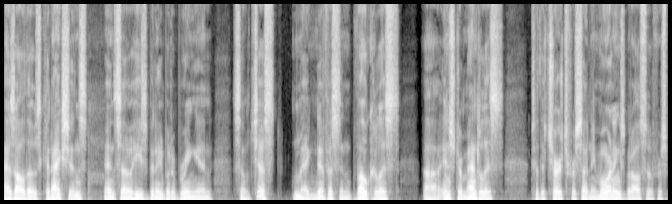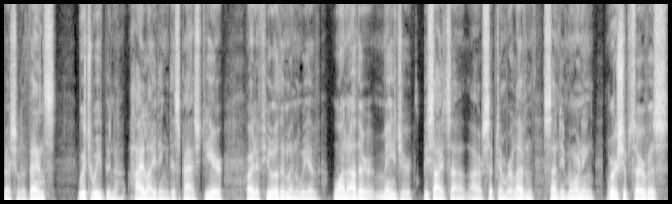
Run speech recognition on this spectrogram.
has all those connections. And so he's been able to bring in some just magnificent vocalists, uh, instrumentalists, to the church for Sunday mornings, but also for special events, which we've been highlighting this past year, quite a few of them, and we have one other major, besides uh, our September 11th Sunday morning worship service,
